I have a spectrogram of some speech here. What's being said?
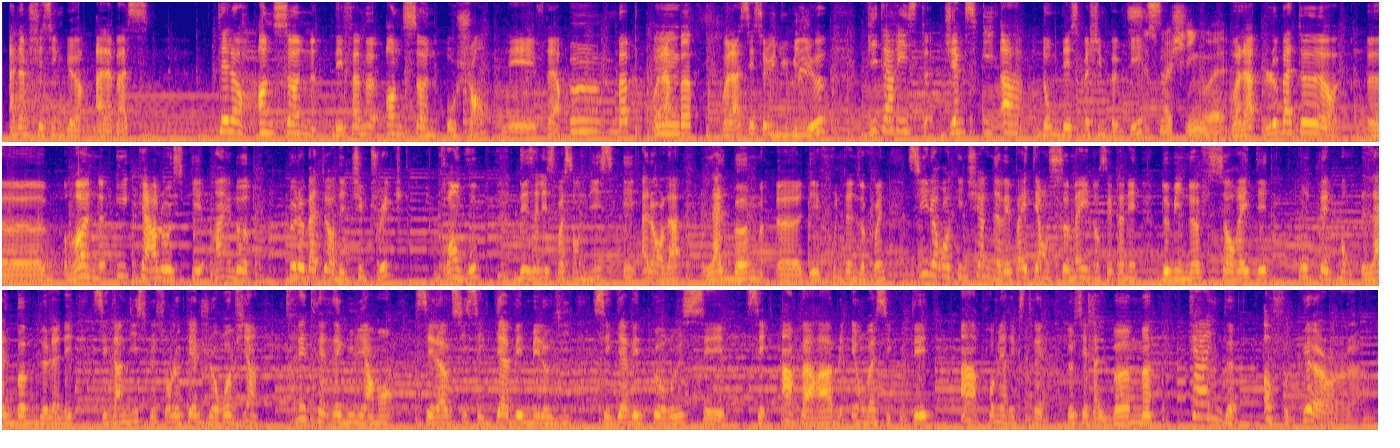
Adam Schlesinger à la basse, Taylor Hanson, des fameux Hanson au chant, les frères Umbop, voilà, Mbop, voilà c'est celui du milieu. Guitariste James E.A., donc des Smashing Pumpkins. Smashing, ouais. Voilà, le batteur euh, Ron E. Carlos, qui est rien d'autre que le batteur des Cheap Trick, grand groupe des années 70. Et alors là, l'album euh, des Fountains of Wayne. Si le Rockin' Chair n'avait pas été en sommeil dans cette année 2009, ça aurait été complètement l'album de l'année. C'est un disque sur lequel je reviens très très régulièrement. C'est là aussi, c'est gavé de mélodies, c'est gavé de chorus, c'est c'est imparable. Et on va s'écouter un premier extrait de cet album, Kind of a Girl.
